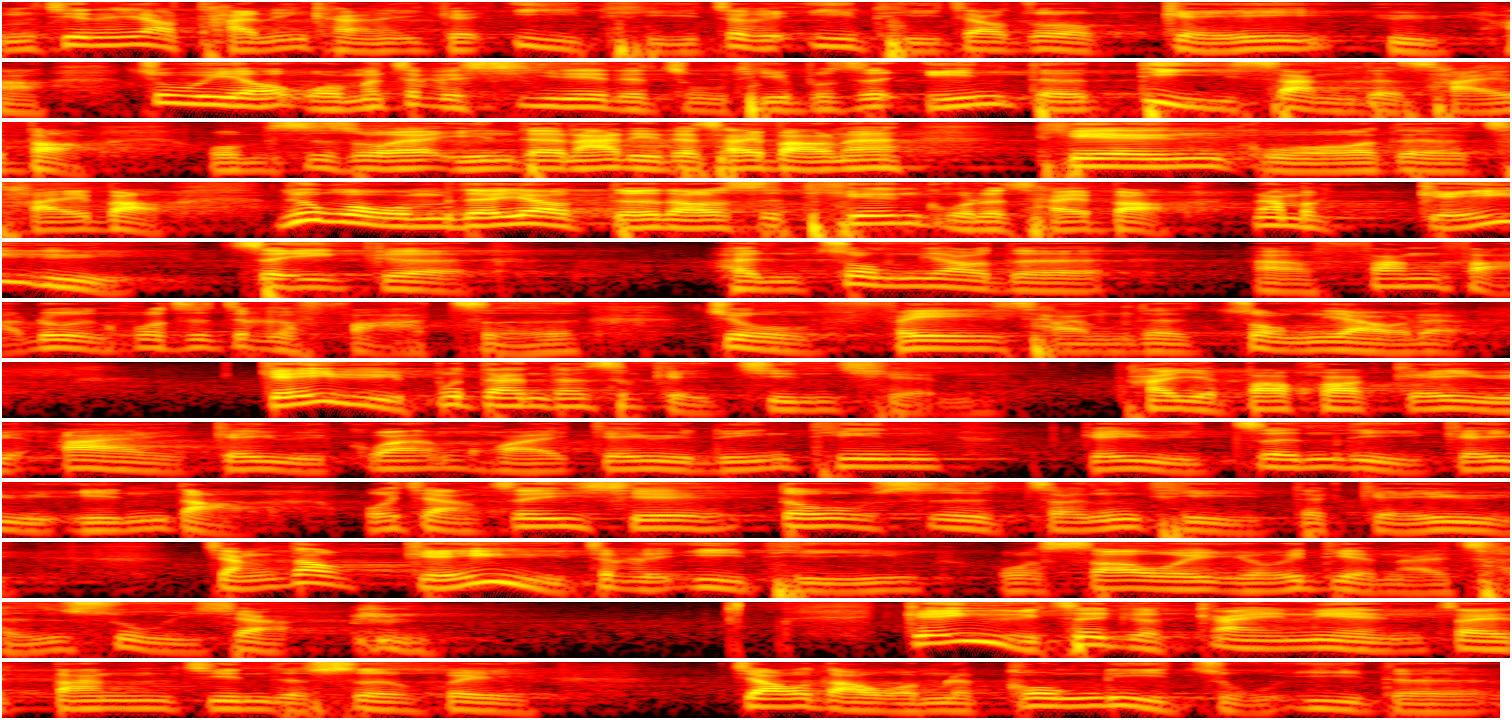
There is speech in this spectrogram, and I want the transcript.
我们今天要谈一谈的一个议题，这个议题叫做给予哈。注意哦，我们这个系列的主题不是赢得地上的财宝，我们是说要赢得哪里的财宝呢？天国的财宝。如果我们的要得到的是天国的财宝，那么给予这一个很重要的啊方法论，或是这个法则就非常的重要了。给予不单单是给金钱，它也包括给予爱、给予关怀、给予聆听。给予真理，给予引导，我想这一些都是整体的给予。讲到给予这个议题，我稍微有一点来陈述一下。给予这个概念，在当今的社会教导我们的功利主义的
